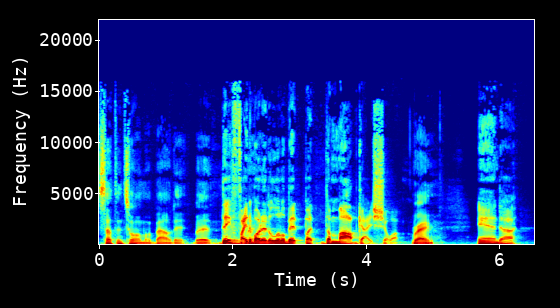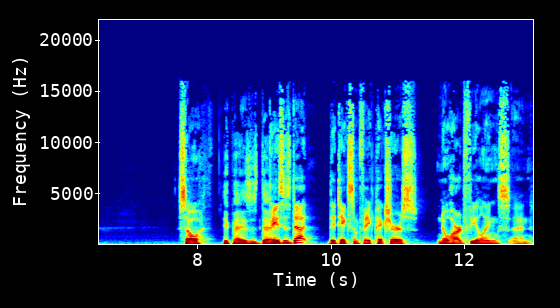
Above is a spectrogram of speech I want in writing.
something to him about it, but They fight about it a little bit, but the mob guys show up. Right. And uh, so he pays his debt. pays his debt. They take some fake pictures, no hard feelings, and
